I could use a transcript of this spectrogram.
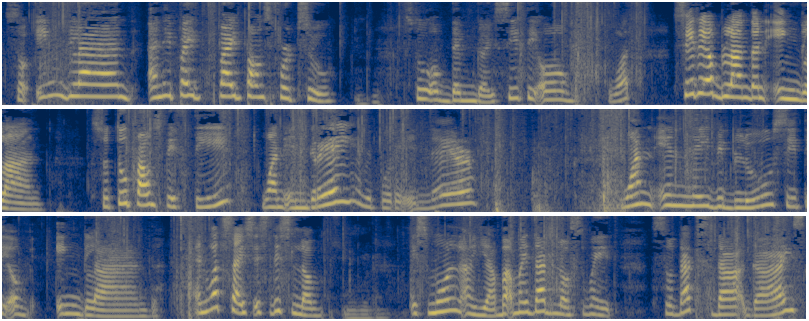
So, England. And he paid 5 pounds for two. Two of them, guys. City of, what? City of London, England. So, 2 pounds 50. One in gray. We put it in there. One in navy blue. City of England. And what size is this, love? Small. Small? Uh, yeah, but my dad lost weight. So, that's that, guys.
